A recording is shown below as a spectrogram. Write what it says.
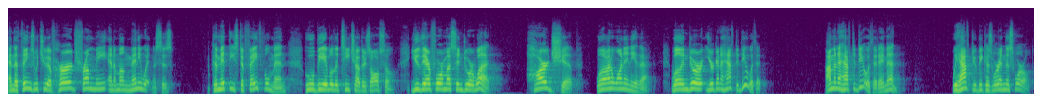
and the things which you have heard from me and among many witnesses, commit these to faithful men who will be able to teach others also. You therefore must endure what? Hardship. Well, I don't want any of that. Well, endure, you're going to have to deal with it. I'm going to have to deal with it. Amen. We have to because we're in this world.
